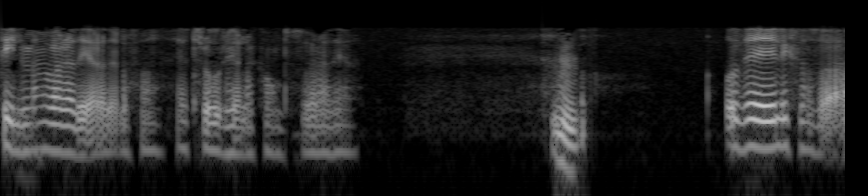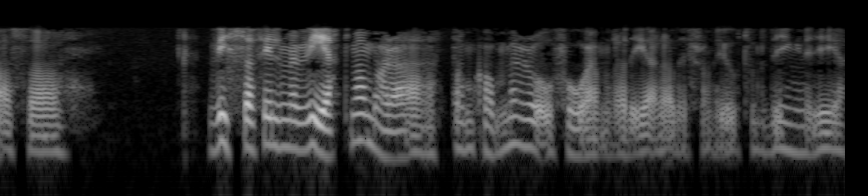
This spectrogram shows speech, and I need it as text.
Filmen var raderad i alla fall. Jag tror hela kontot var raderat. Mm. Och det är liksom så, alltså vissa filmer vet man bara att de kommer att få en raderad ifrån Youtube. Det är ingen idé.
